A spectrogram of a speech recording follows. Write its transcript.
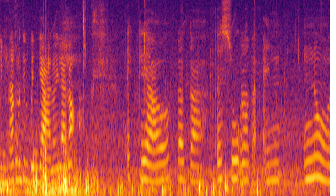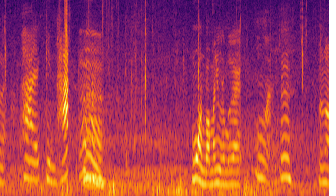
กินพักมันจึงเป็นยาหน่อยละเนาะไอเกี่ยวแล้วก็ไอซุกแล้วก็ไอหนูแหละพายกินพัก อืม ม่วนบอกมาอยู่ลำเอือยม่วนอืมเป็นมา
